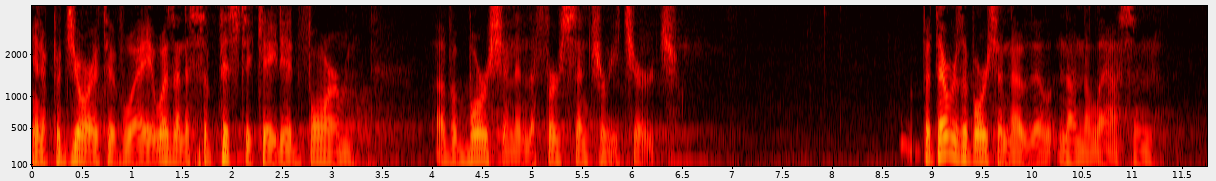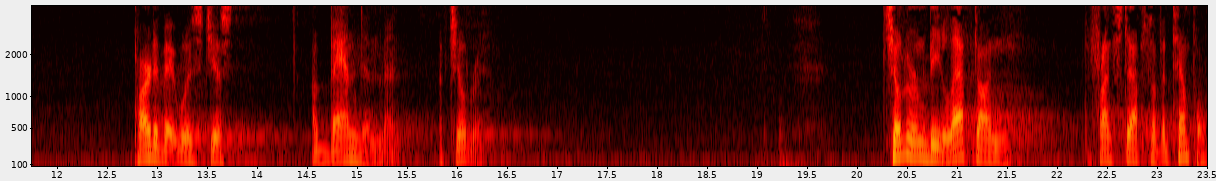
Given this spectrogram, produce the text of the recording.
in a pejorative way, it wasn't a sophisticated form of abortion in the first century church. But there was abortion nonetheless, and part of it was just abandonment of children. Children would be left on the front steps of a temple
